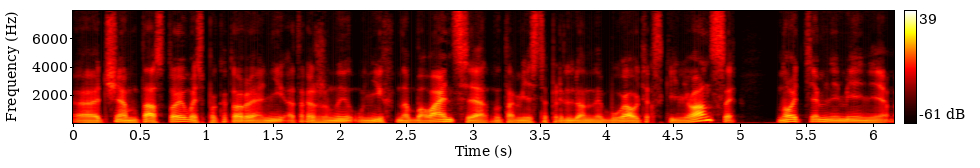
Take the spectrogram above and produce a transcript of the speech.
uh, чем та стоимость, по которой они отражены у них на балансе. Ну, там есть определенные бухгалтерские нюансы, но тем не менее.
